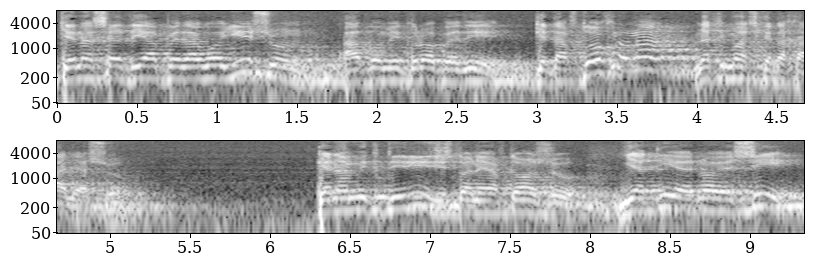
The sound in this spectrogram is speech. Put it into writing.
και να σε διαπαιδαγωγήσουν από μικρό παιδί και ταυτόχρονα να θυμάσαι και τα χάλια σου. Και να μην κτηρίζεις τον εαυτό σου γιατί ενώ εσύ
